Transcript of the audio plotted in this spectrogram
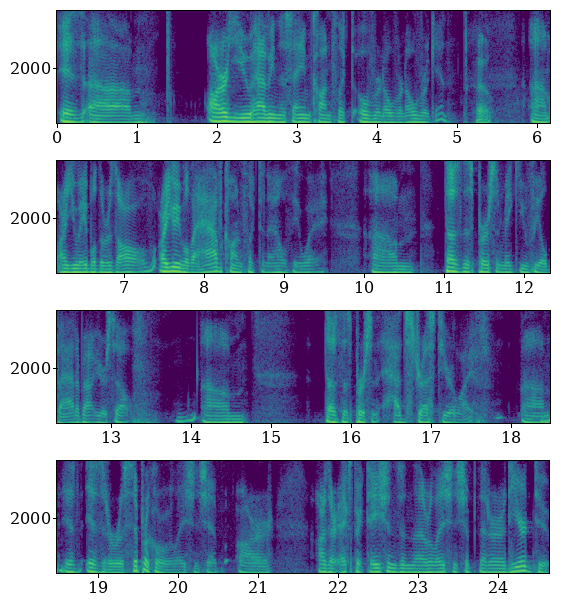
is um, are you having the same conflict over and over and over again? Oh, Um, are you able to resolve? Are you able to have conflict in a healthy way? Um, does this person make you feel bad about yourself? Um, does this person add stress to your life? Um, is is it a reciprocal relationship? Are are there expectations in the relationship that are adhered to?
